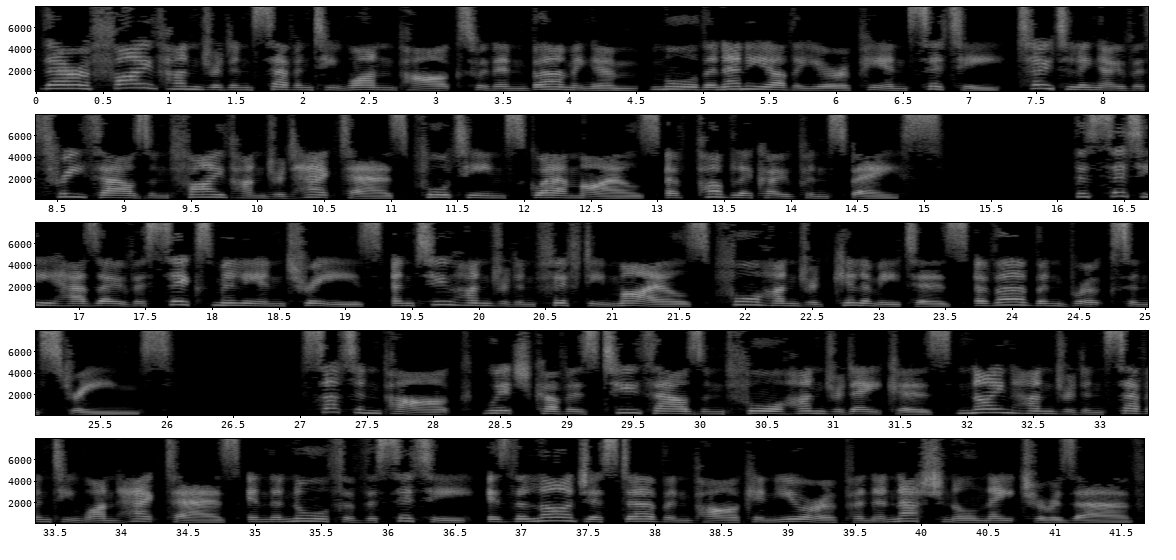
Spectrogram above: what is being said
There are 571 parks within Birmingham, more than any other European city, totaling over 3,500 hectares 14 square miles of public open space. The city has over 6 million trees, and 250 miles 400 kilometers of urban brooks and streams. Sutton Park, which covers 2,400 acres 971 hectares in the north of the city, is the largest urban park in Europe and a national nature reserve.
